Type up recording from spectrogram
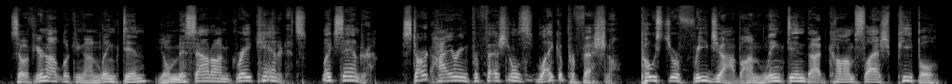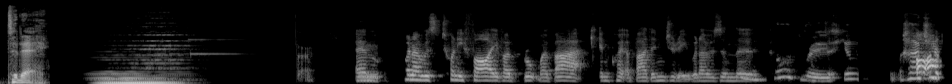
So if you're not looking on LinkedIn, you'll miss out on great candidates like Sandra. Start hiring professionals like a professional. Post your free job on linkedin.com/people today. Um, when I was 25, I broke my back in quite a bad injury when I was in the. Oh God, Ruth, you how oh,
